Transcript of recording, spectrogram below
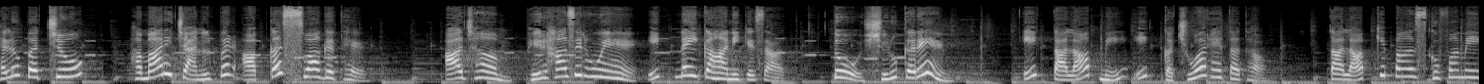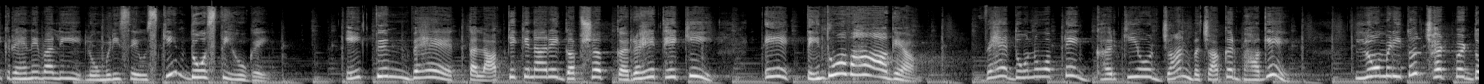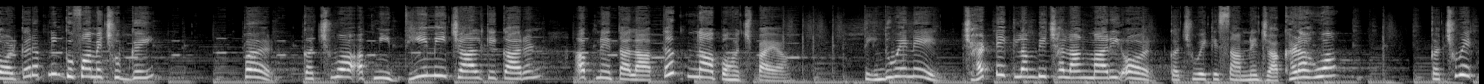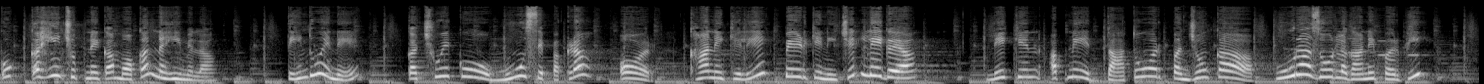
Hello बच्चों, हमारे channel पर आपका स्वागत है। आज हम फिर हाजिर हुए हैं एक नई कहानी के साथ। तो शुरू करें। एक तालाब में एक कछुआ रहता था। तालाब के पास गुफा में एक रहने वाली लोमड़ी से उसकी दोस्ती हो गई। एक दिन वह तालाब के किनारे गपशप कर रहे थे कि एक तेंदुआ वहाँ आ गया। वह दोनों अपने घर की ओर जान बचाकर भागे। लोमड़ी तो झटपट दौड़कर अपनी गुफा में छुप गई। पर कछुआ अपनी धीमी चाल के कारण अपने तालाब तक ना पहुँच पाया। तेंदुए ने झट एक लंबी छलांग मारी और कछुए के सामने जा खड़ा हुआ। कछुए को कहीं छुपने का मौका नहीं मिला। तेंदुए ने कछुए को मुँह से पकड़ा और खाने के लिए पेड़ के नीचे ले गया। लेकिन अपने दांतों और पंजों का पूरा ज़ोर लगाने पर भी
